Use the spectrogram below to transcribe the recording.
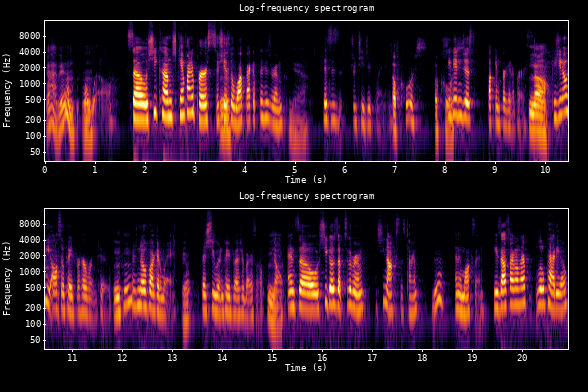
God damn. oh well. So she comes. She can't find her purse, so she has to walk back up to his room. yeah. This is strategic planning. Of course. Of course. She didn't just fucking forget her purse. No. Because you know he also paid for her room too. Mm-hmm. There's no fucking way Yep. that she wouldn't pay for that shit by herself. No. And so she goes up to the room. And she knocks this time Yeah. and then walks in. He's outside on their little patio.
